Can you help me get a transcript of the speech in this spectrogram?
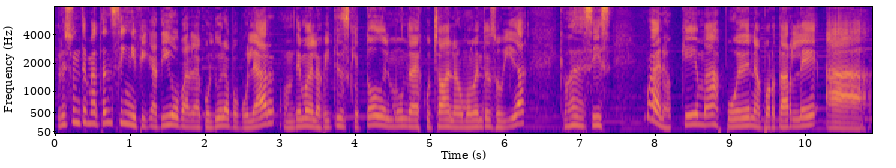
Pero es un tema tan significativo para la cultura popular, un tema de los Beatles que todo el mundo ha escuchado en algún momento de su vida, que vos decís, bueno, ¿qué más pueden aportarle a,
